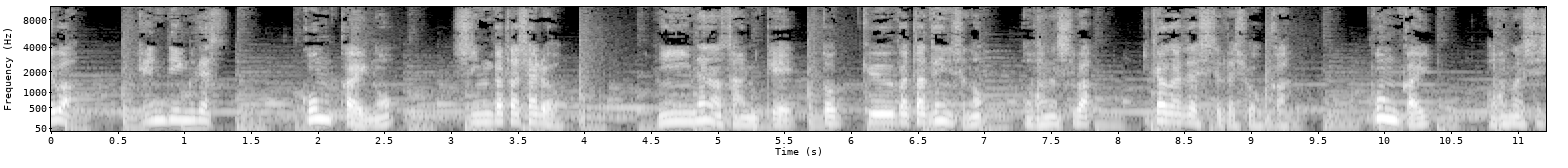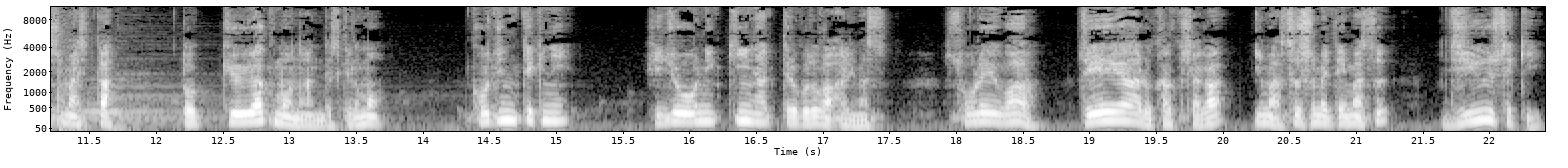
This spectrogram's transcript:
では、エンディングです。今回の新型車両273系特急型電車のお話はいかがでしたでしょうか？今回お話ししました特急やくもなんですけども、個人的に非常に気になっていることがあります。それは JR 各社が今進めています自由席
